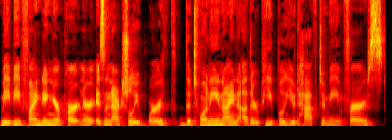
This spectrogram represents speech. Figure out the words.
Maybe finding your partner isn't actually worth the 29 other people you'd have to meet first.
